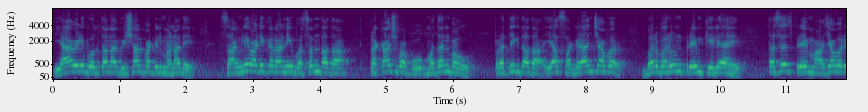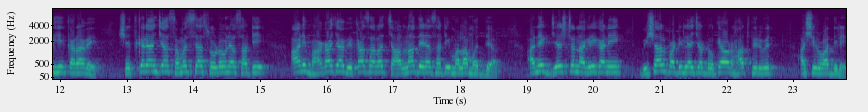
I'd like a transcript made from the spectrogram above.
यावेळी बोलताना विशाल पाटील म्हणाले सांगलीवाडीकरांनी वसंतदादा प्रकाशबापू मदनभाऊ प्रतीकदादा या सगळ्यांच्यावर भरभरून प्रेम केले आहे. तसेच प्रेम माझ्यावरही करावे. शेतकऱ्यांच्या समस्या सोडवण्यासाठी आणि भागाच्या विकासाला चालना देण्यासाठी मला मत द्या. अनेक ज्येष्ठ नागरिकांनी विशाल पाटील यांच्या डोक्यावर हात फिरवीत आशीर्वाद दिले.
